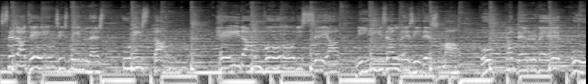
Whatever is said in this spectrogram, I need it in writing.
seda teen siis, millest unistan. heidan voodisse ja nii seal lesides ma puhkan terve kuu.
